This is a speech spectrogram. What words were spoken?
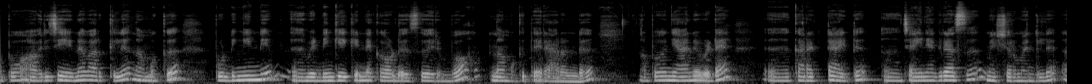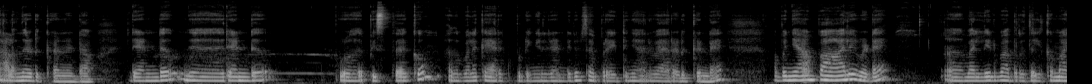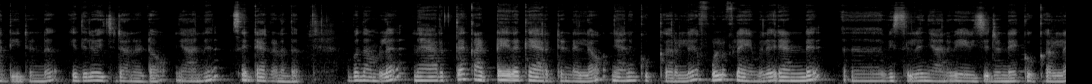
അപ്പോൾ അവർ ചെയ്യുന്ന വർക്കിൽ നമുക്ക് പുഡിങ്ങിന്റെയും വെഡ്ഡിങ് കേക്കിന്റെ ഒക്കെ ഓർഡേഴ്സ് വരുമ്പോൾ നമുക്ക് തരാറുണ്ട്. അപ്പോൾ ഞാനിവിടെ കറക്റ്റായിട്ട് ചൈന ഗ്രാസ് മെഷർമെന്റിൽ അളന്നെടുക്കുകയാണ് കേട്ടോ. രണ്ട് രണ്ട് പിസ്തക്കും അതുപോലെ ക്യാരറ്റ് പുഡിങ്ങിന് രണ്ടിനും സെപ്പറേറ്റ് ഞാൻ വേറെ എടുക്കണ്ടേ. അപ്പോൾ ഞാൻ പാലിവിടെ വലിയൊരു പാത്രത്തിലേക്ക് മാറ്റിയിട്ടുണ്ട്. ഇതിൽ വെച്ചിട്ടാണ് കേട്ടോ ഞാൻ സെറ്റാക്കണത് അപ്പോൾ നമ്മൾ നേരത്തെ കട്ട് ചെയ്ത ക്യാരറ്റ് ഉണ്ടല്ലോ ഞാൻ കുക്കറിൽ ഫുൾ ഫ്ലെയിമിൽ രണ്ട് വിസിൽ ഞാൻ വേവിച്ചിട്ടുണ്ട് കുക്കറിൽ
